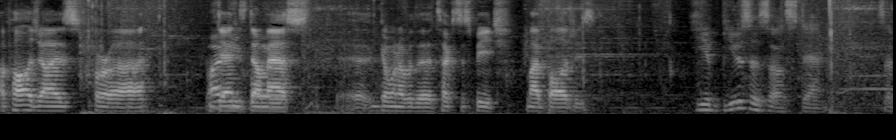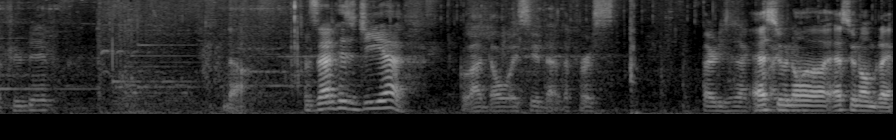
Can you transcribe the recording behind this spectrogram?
Apologize for uh, My Den's dumbass uh, going over the text to speech. My apologies. He abuses us, Den. Is that true, Dave? No. Is that his GF? Glad to always see that the first 30 seconds. Es un, es un hombre.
